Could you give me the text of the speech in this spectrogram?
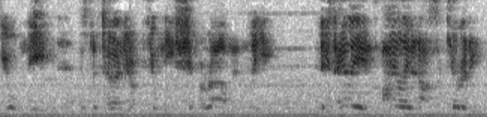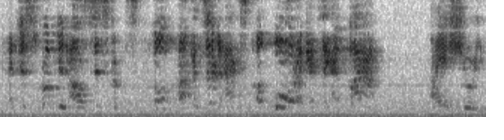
you need is to turn your puny ship around and leave. These aliens violated our security and disrupted our systems. Both are considered acts of war against the Empire. I assure you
